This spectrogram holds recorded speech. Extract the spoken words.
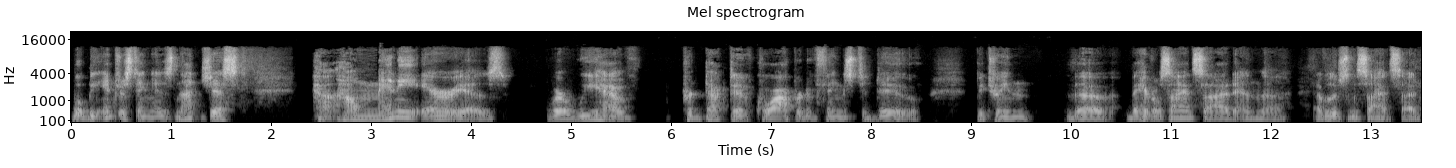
will be interesting is not just how, how many areas where we have productive, cooperative things to do between the behavioral science side and the evolution science side.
